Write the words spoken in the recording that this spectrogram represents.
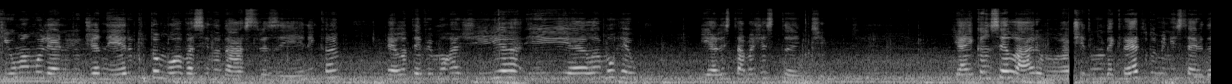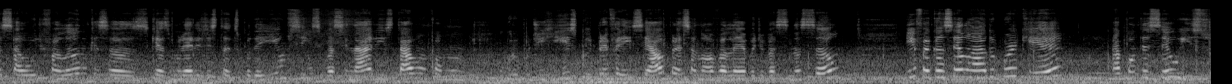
que uma mulher no Rio de Janeiro que tomou a vacina da AstraZeneca, ela teve hemorragia e ela morreu. E ela estava gestante. E aí cancelaram, tido um decreto do Ministério da Saúde falando que, essas, que as mulheres gestantes poderiam sim se vacinar e estavam como grupo de risco e preferencial para essa nova leva de vacinação. E foi cancelado porque aconteceu isso.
